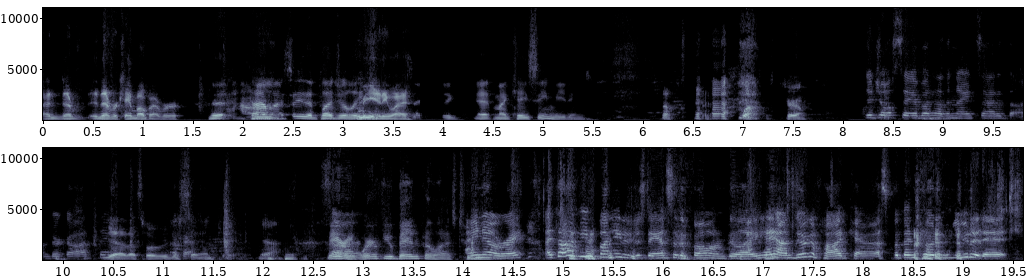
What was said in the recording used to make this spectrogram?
I never it never came up ever. The time I say the Pledge of Allegiance, Me anyway. at- at my KC meetings. well, true. Did y'all say about how the knights added the under God thing? Yeah, that's what we were just Okay. saying. Yeah. Mary, Sorry. where have you been for the last two? I know, right? I thought it'd be funny to just answer the phone and be like, "Hey, I'm doing a podcast," but then Cody muted it,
